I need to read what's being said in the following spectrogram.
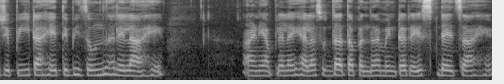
जे पीठ आहे ते भिजवून झालेलं आहे आणि आपल्याला ह्यालासुद्धा आता पंधरा मिनटं रेस्ट द्यायचं आहे.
